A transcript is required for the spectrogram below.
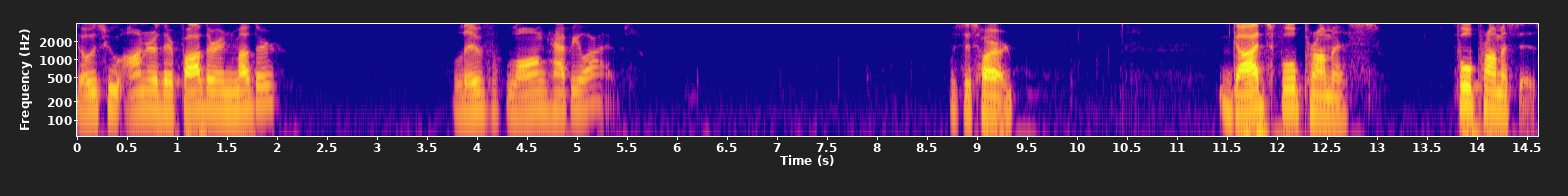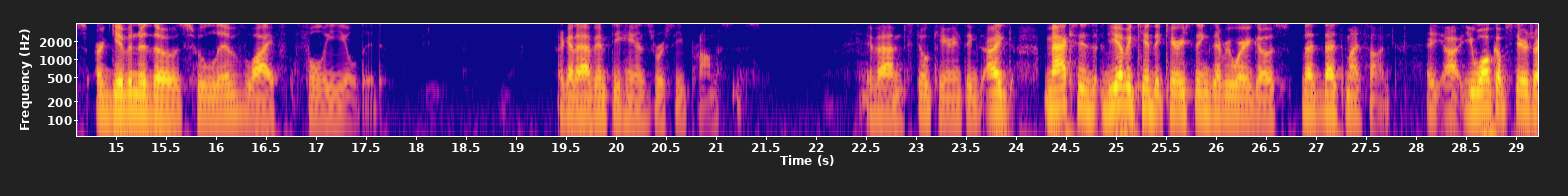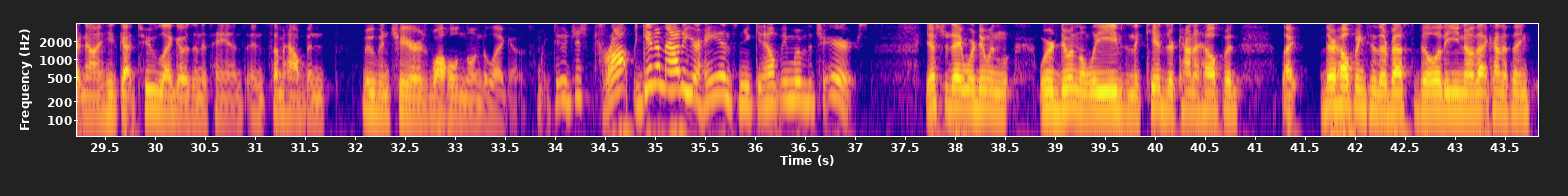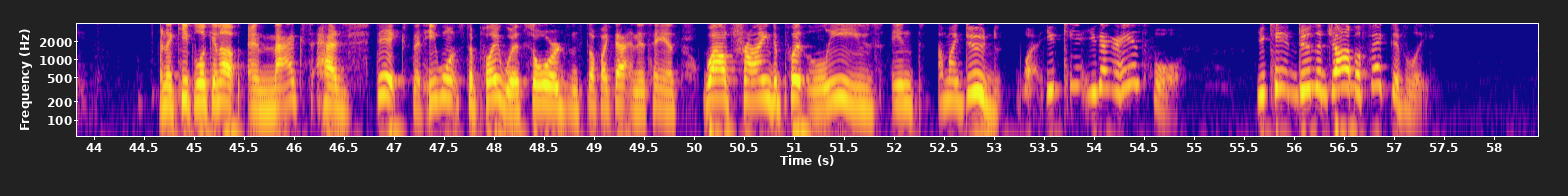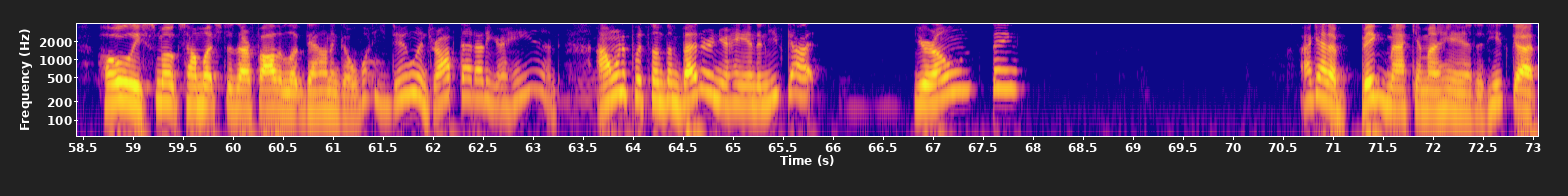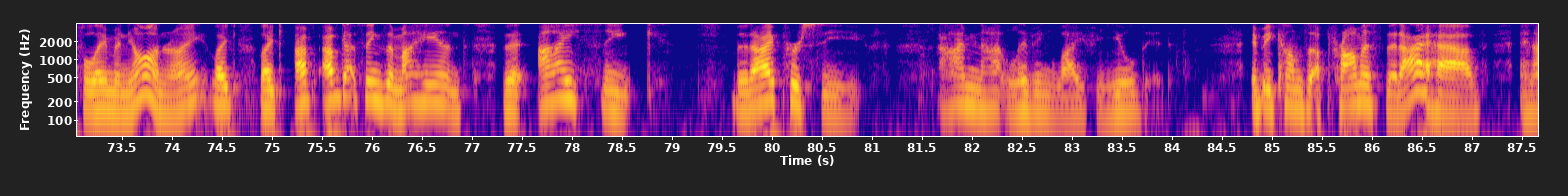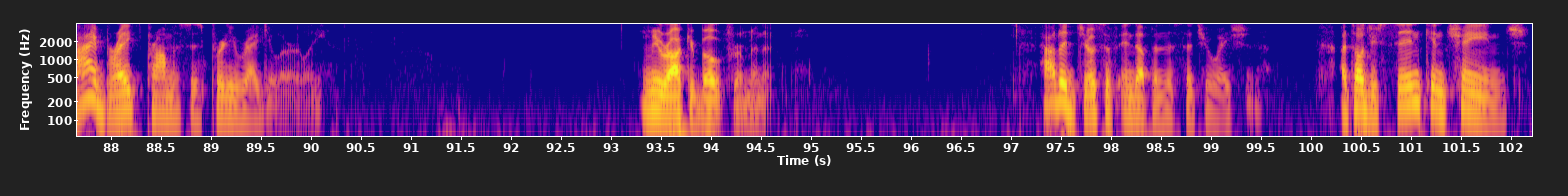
Those who honor their father and mother live long, happy lives. This is hard. God's full promise, full promises are given to those who live life fully yielded. I got to have empty hands to receive promises. If I'm still carrying things, I Max is. Do you have a kid that carries things everywhere he goes? That that's my son. Uh, you walk upstairs right now, and he's got two Legos in his hands, and somehow been moving chairs while holding on to Legos. I'm like, dude, just drop, get them out of your hands, and you can help me move the chairs. Yesterday we're doing we're doing the leaves, and the kids are kind of helping, like they're helping to their best ability, you know that kind of thing. And I keep looking up, and Max has sticks that he wants to play with, swords and stuff like that, in his hands, while trying to put leaves in. I'm like, dude, what? You can't. You got your hands full. You can't do the job effectively. Holy smokes, how much does our Father look down and go, What are you doing? Drop that out of your hand. I want to put something better in your hand, and you've got your own thing? I got a Big Mac in my hand and he's got filet mignon, right? Like, like I've, I've got things in my hands that I think, that I perceive, I'm not living life yielded. It becomes a promise that I have, and I break promises pretty regularly. Let me rock your boat for a minute. How did Joseph end up in this situation? I told you sin can change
